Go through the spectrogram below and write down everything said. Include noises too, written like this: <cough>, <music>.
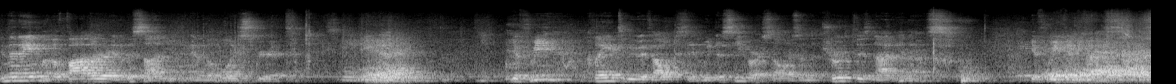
In the name of the Father, and of the Son, and of the Holy Spirit. Amen. If we claim to be without sin, we deceive ourselves, and the truth is not in us. If we confess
